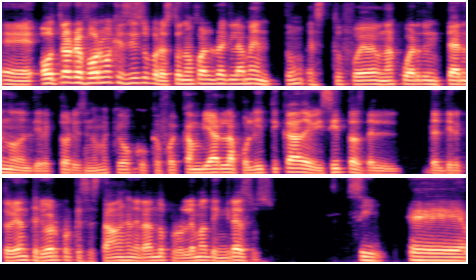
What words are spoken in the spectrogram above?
Eh, otra reforma que se hizo, pero esto no fue el reglamento, esto fue un acuerdo interno del directorio, si no me equivoco, que fue cambiar la política de visitas del, del directorio anterior porque se estaban generando problemas de ingresos. Sí, eh,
